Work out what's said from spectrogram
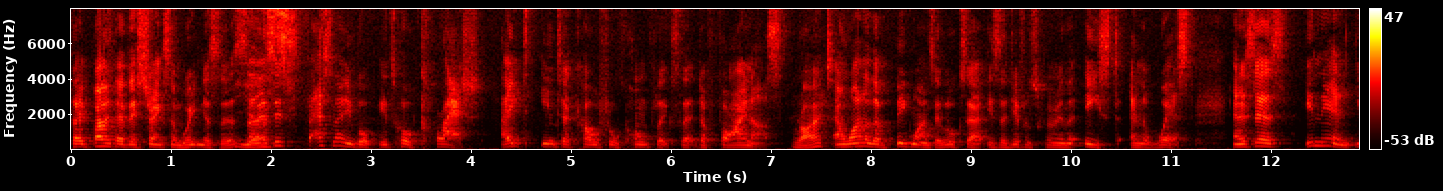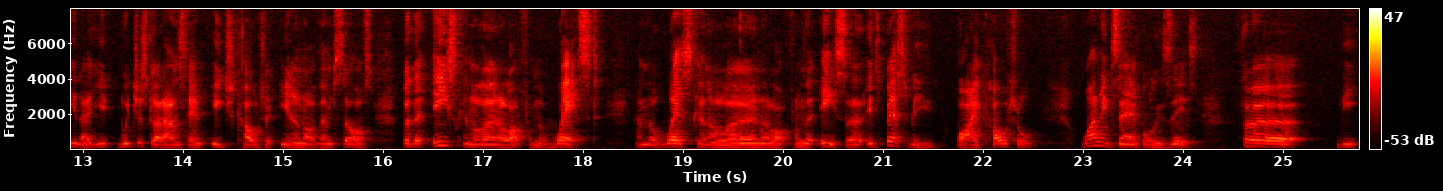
they both have their strengths and weaknesses. So Yes. there's this fascinating book. It's called Clash: Eight Intercultural Conflicts That Define Us. Right? And one of the big ones it looks at is the difference between the East and the West. And it says, in the end, you know, you, we just got to understand each culture in and of themselves. But the East can learn a lot from the West, and the West can learn a lot from the East. So it's best to be bicultural. One example is this: for the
